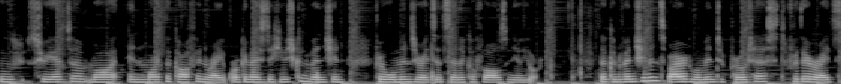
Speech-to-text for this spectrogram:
Lucretia Mott, and Martha Coffin Wright, organized a huge convention for women's rights at Seneca Falls, New York. The convention inspired women to protest for their rights.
